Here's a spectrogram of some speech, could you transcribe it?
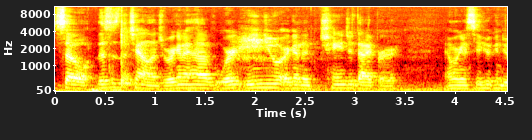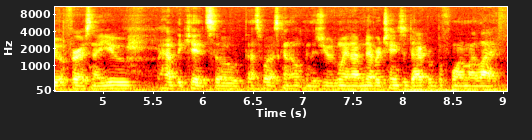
So, this is the challenge. We're going to have, we're, me and you are going to change a diaper, and we're going to see who can do it first. Now, you have the kids, so that's why I was kind of hoping that you would win. I've never changed a diaper before in my life.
